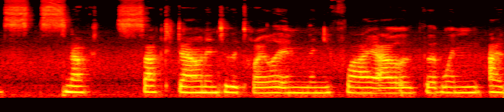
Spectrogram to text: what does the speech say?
s- snuck sucked down into the toilet and then you fly out of the wind. I,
